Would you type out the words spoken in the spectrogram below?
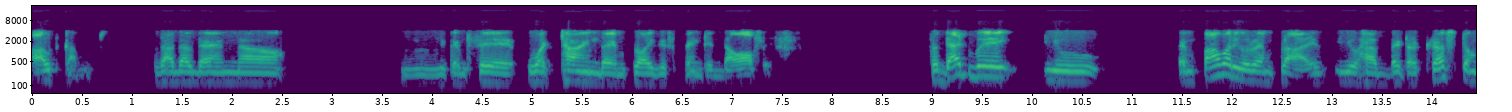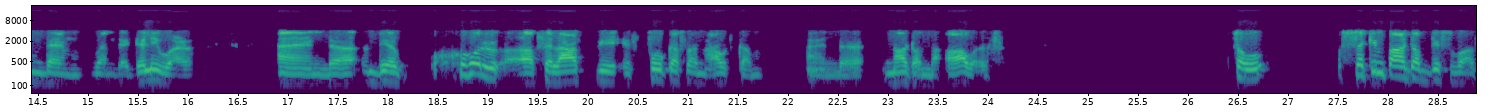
outcomes rather than uh, mm, you can say what time the employee is spent in the office. So that way you empower your employees, you have better trust on them when they deliver, and uh, their whole uh, philosophy is focus on outcome and uh, not on the hours. So, second part of this was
